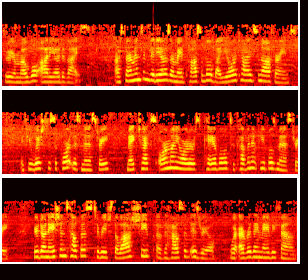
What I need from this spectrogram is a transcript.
through your mobile audio device. Our sermons and videos are made possible by your tithes and offerings. If you wish to support this ministry, make checks or money orders payable to Covenant People's Ministry. Your donations help us to reach the lost sheep of the house of Israel, wherever they may be found.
